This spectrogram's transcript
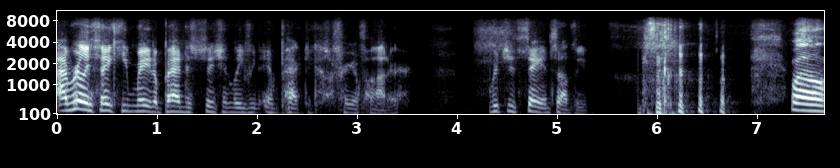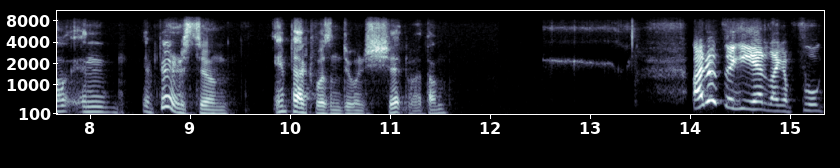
I really think he made a bad decision leaving Impact to go to Ring of Honor, which is saying something. well, in in fairness to him, Impact wasn't doing shit with him. I don't think he had like a full.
